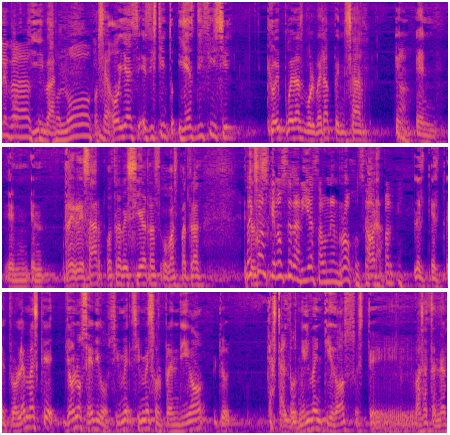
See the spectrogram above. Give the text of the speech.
deportivas. O sea, hoy es, es distinto y es difícil que hoy puedas volver a pensar en, Ah. en, en, en regresar, otra vez cierras o vas para atrás. Hay Entonces, cosas que no cerrarías aún en rojo, o sea, en Ahora, el parque. el, el- el problema es que yo no sé, digo, sí me, sí me sorprendió yo, que hasta el 2022 este, vas a tener.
